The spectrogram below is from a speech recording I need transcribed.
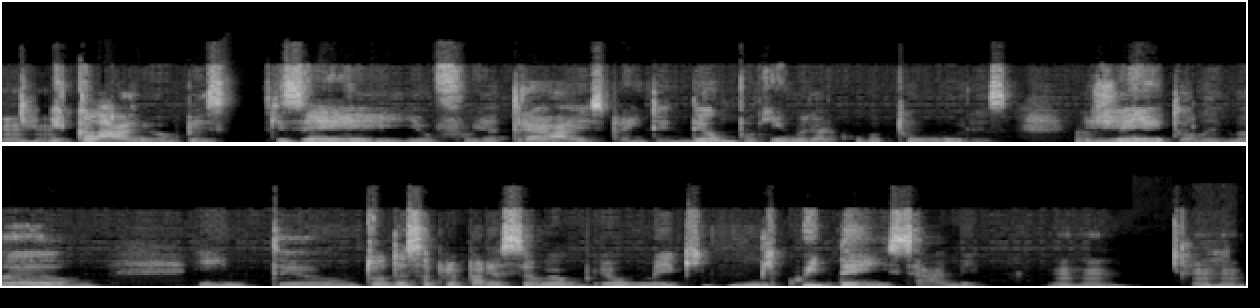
Uhum. E claro, eu pesquisei, eu fui atrás para entender um pouquinho melhor culturas, jeito alemão. Então, toda essa preparação eu, eu meio que me cuidei, sabe? Uhum. Uhum.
